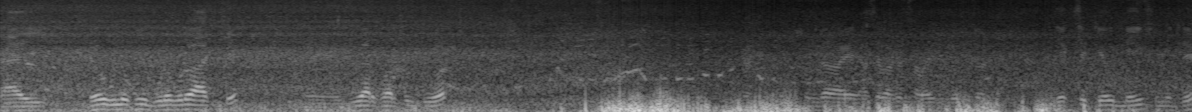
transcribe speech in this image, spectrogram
তাই ঢেউগুলো খুবই বুড়ো বুড়ো আসছে জোয়ার ভরপুর জোয়ার সুন্দর আশেপাশে সবাই লোকজন দেখছে, কেউ নেই সমুদ্রে।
